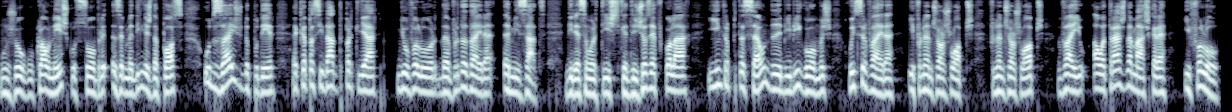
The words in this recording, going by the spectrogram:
um jogo clownesco sobre as armadilhas da posse, o desejo de poder, a capacidade de partilhar e o valor da verdadeira amizade. Direção artística de José Collard e interpretação de Bibi Gomes, Rui Cerveira e Fernando Jorge Lopes. Fernando Jorge Lopes veio ao Atrás da Máscara e falou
